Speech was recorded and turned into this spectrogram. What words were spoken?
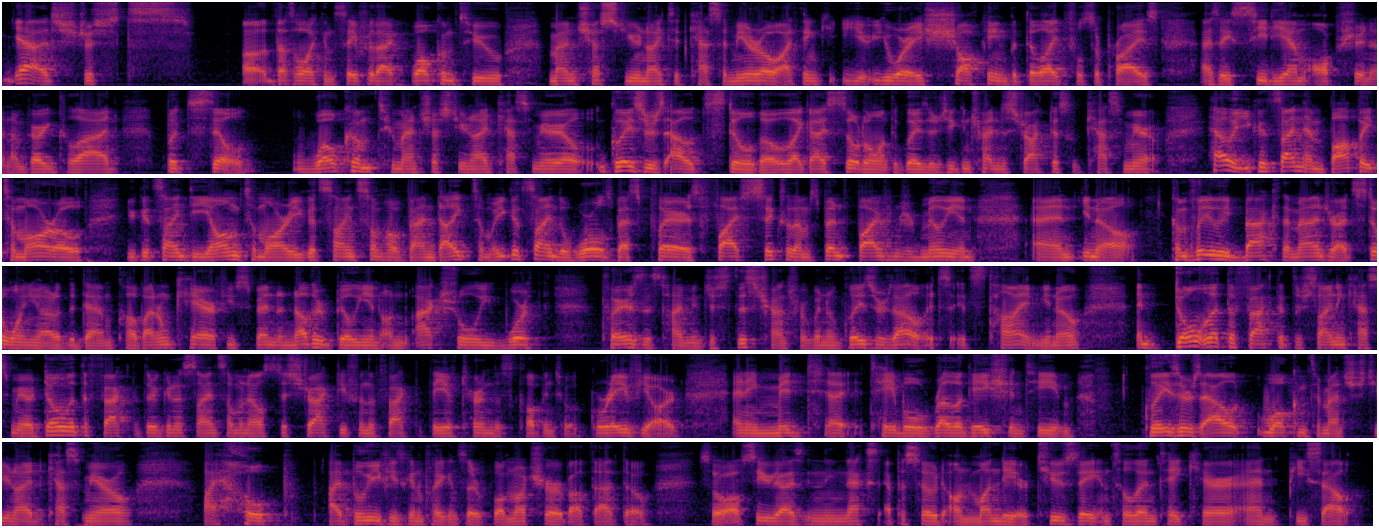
yeah, it's just uh, that's all I can say for that. Welcome to Manchester United Casemiro. I think you, you are a shocking but delightful surprise as a CDM option, and I'm very glad. But still, welcome to Manchester United Casemiro. Glazers out still, though. Like, I still don't want the Glazers. You can try and distract us with Casemiro. Hell, you could sign Mbappe tomorrow. You could sign De Jong tomorrow. You could sign somehow Van Dijk tomorrow. You could sign the world's best players, five, six of them, spend 500 million, and, you know completely back the manager, I'd still want you out of the damn club. I don't care if you spend another billion on actually worth players this time and just this transfer window. Glazer's out. It's it's time, you know. And don't let the fact that they're signing Casemiro, don't let the fact that they're going to sign someone else distract you from the fact that they have turned this club into a graveyard and a mid-table relegation team. Glazer's out. Welcome to Manchester United, Casemiro. I hope I believe he's going to play against Liverpool. I'm not sure about that though. So I'll see you guys in the next episode on Monday or Tuesday. Until then, take care and peace out.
